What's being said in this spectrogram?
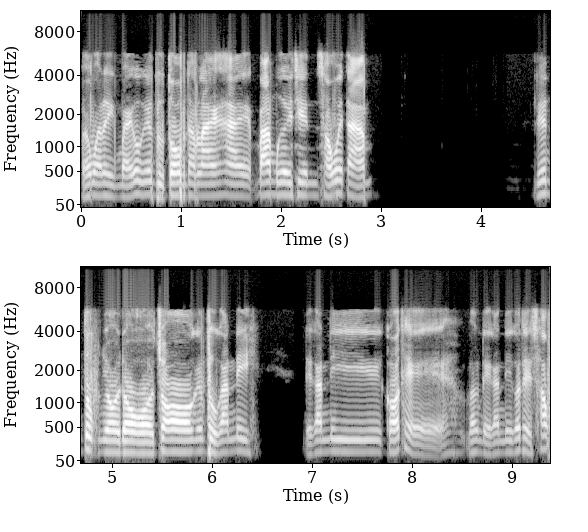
Vâng, màn hình máy của game thủ tôm tham lai 2 30 trên 68. Liên tục nhồi đồ cho game thủ Gandhi để Gandhi có thể vâng để Gandhi có thể sóc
